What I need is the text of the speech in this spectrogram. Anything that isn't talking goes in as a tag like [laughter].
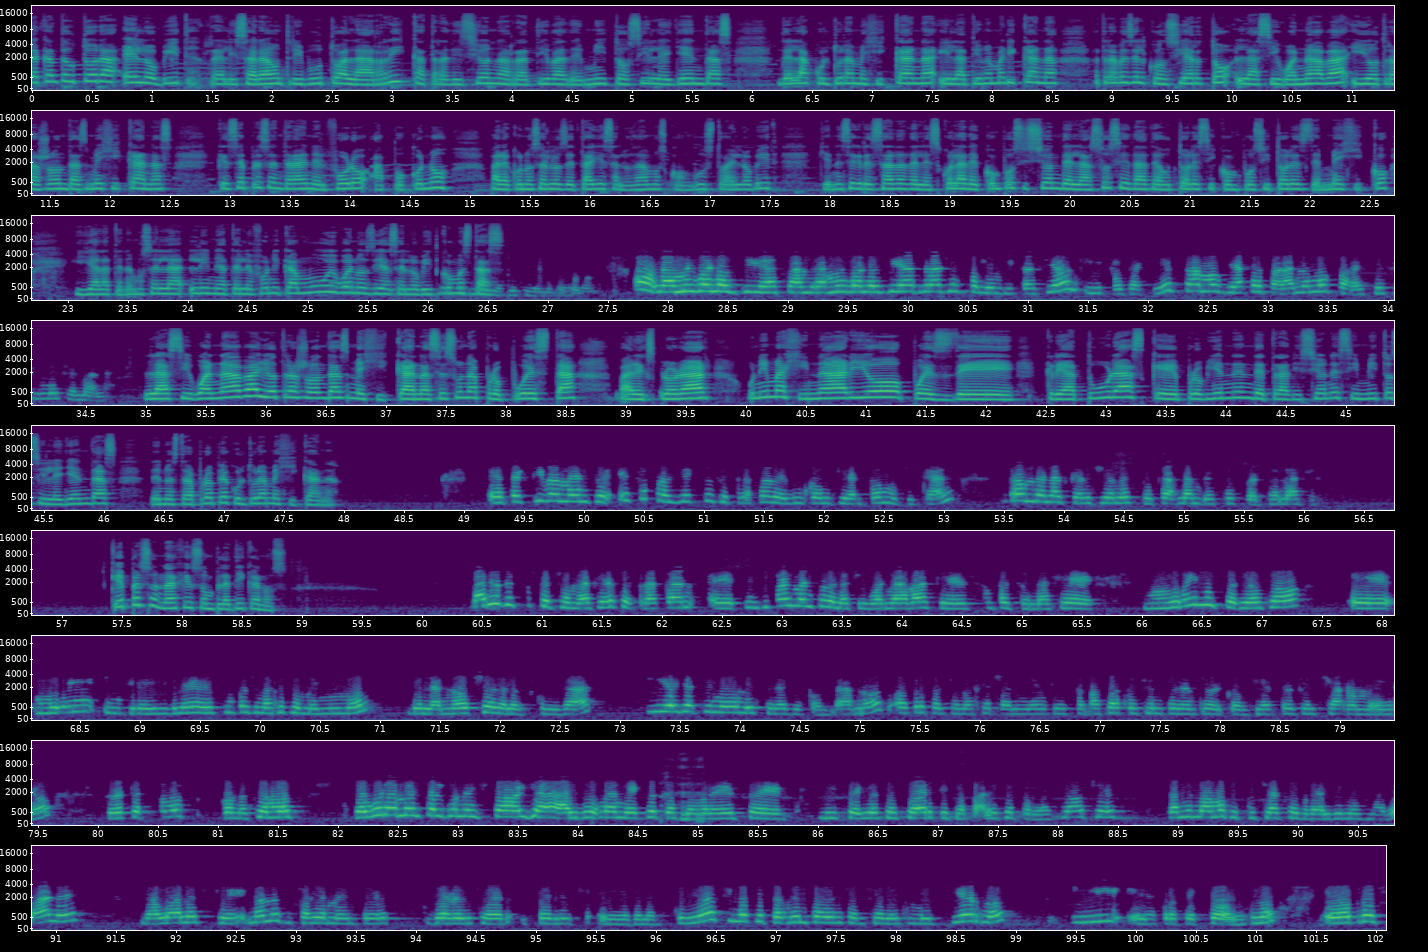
La cantautora Elo Beat realizará un tributo a la rica tradición narrativa de mitos y leyendas de la cultura mexicana y latinoamericana a través del concierto La Ciguanaba y otras rondas mexicanas que se presentará en el foro A Poco No. Para conocer los detalles saludamos con gusto a Elo Beat, quien es egresada de la Escuela de Composición de la Sociedad de Autores y Compositores de México y ya la tenemos en la línea telefónica. Muy buenos días, Elo Beat, ¿cómo estás? Hola, muy buenos días, Sandra. Muy buenos días. Gracias por la invitación. Y pues aquí estamos ya preparándonos para este fin de semana. La Ciguanaba y otras rondas mexicanas es una propuesta para explorar un imaginario pues de criaturas que provienen de tradiciones y mitos y leyendas de nuestra propia cultura mexicana. Efectivamente, este proyecto se trata de un concierto musical donde las canciones pues hablan de estos personajes. ¿Qué personajes son? Platícanos. Varios de estos personajes se tratan eh, principalmente de la Chihuanaba, que es un personaje muy misterioso, eh, muy increíble, es un personaje femenino de la noche, de la oscuridad, y ella tiene una historia que contarnos. Otro personaje también que va a estar presente dentro del concierto es el Charro Negro. Creo que todos conocemos seguramente alguna historia, alguna anécdota sobre [laughs] ese misterioso ser que se aparece por las noches. También vamos a escuchar sobre algunos nahuales, nahuales que no necesariamente deben ser seres eh, de la oscuridad, sino que también pueden ser seres muy tiernos y eh, protectores, ¿no? Eh, otros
